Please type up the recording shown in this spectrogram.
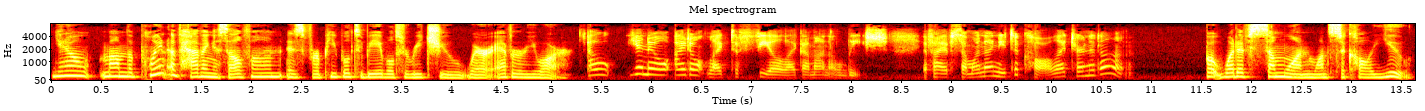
You know, mom, the point of having a cell phone is for people to be able to reach you wherever you are. Oh, you know, I don't like to feel like I'm on a leash. If I have someone I need to call, I turn it on. But what if someone wants to call you?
